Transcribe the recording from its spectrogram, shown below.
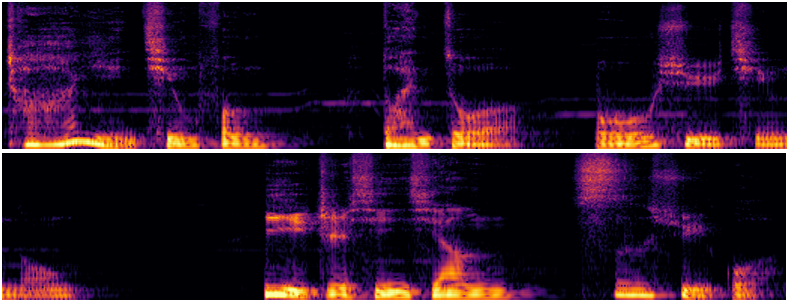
茶饮清风，端坐不续情浓。一纸馨香，思绪过，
